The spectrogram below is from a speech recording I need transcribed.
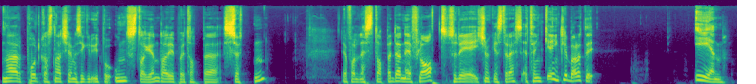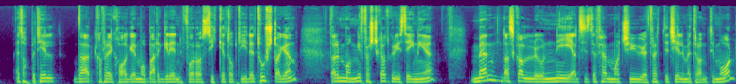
Denne podkasten kommer sikkert ut på onsdagen, da er vi på etappe 17. Det iallfall neste etappe. Den er flat, så det er ikke noe stress. Jeg tenker egentlig bare at det er én etappe til der Karl Fredrik Hagen må berge inn for å sikre topp 10. Det er torsdagen. Da er det mange førstekategoristigninger, men de skal jo ned de siste 25-30 km til mål.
